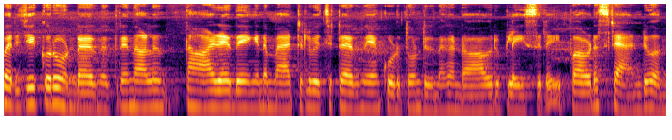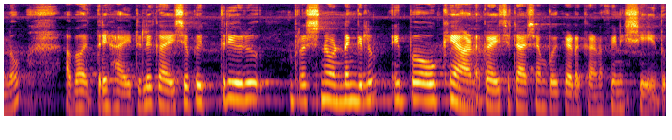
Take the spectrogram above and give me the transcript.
പരിചയക്കുറവ് ഉണ്ടായിരുന്നു. ഇത്രയും നാൾ താഴെ ഇങ്ങനെ മാറ്റിൽ വെച്ചിട്ടായിരുന്നു ഞാൻ കൊടുത്തുകൊണ്ടിരുന്നത് കണ്ടോ ആ ഒരു പ്ലേസിൽ ഇപ്പോൾ അവിടെ സ്റ്റാൻഡ് വന്നു. അപ്പോൾ ഇത്തിരി ഹൈറ്റിൽ കഴിച്ചപ്പോൾ ഇത്തിരി ഒരു പ്രശ്നം ഉണ്ടെങ്കിലും ഇപ്പോൾ ഓക്കെയാണ് കഴിച്ചിട്ട് ആശാൻ പോയി കിടക്കുകയാണ് ഫിനിഷ് ചെയ്തു.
